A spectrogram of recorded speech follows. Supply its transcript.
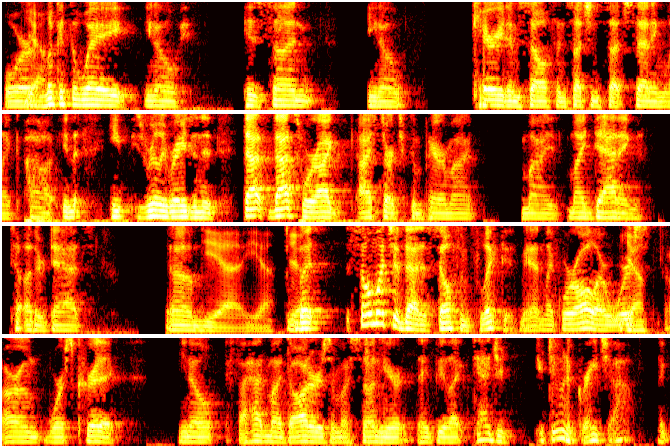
or Yeah. look at the way, you know, his son, you know, carried himself in such and such setting. Like, oh, in, he, he's really raising it. That that's where I I start to compare my my my dadding to other dads. Um, Yeah, yeah. Yeah. But so much of that is self inflicted, man. Like we're all our worst, our own worst critic. You know, if I had my daughters or my son here, they'd be like, "Dad, you're you're doing a great job. Like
